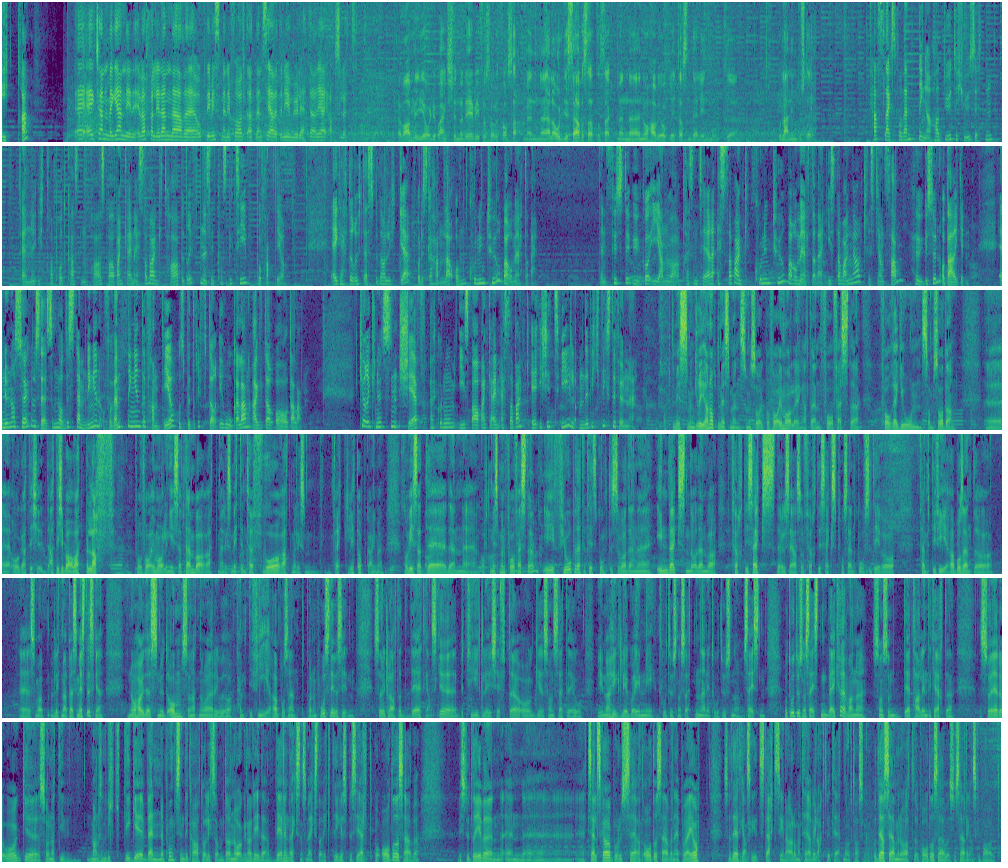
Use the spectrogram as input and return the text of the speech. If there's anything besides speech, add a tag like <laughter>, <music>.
Ytra. Jeg, jeg kjenner meg igjen i, i hvert fall i den der eh, optimismen i forhold til at en ser etter nye muligheter. Det gjør absolutt. Det var mye i oljebransjen, og det er vi for så vidt fortsatt. Men, eller oljeservice, rett og slett. Men uh, nå har vi òg vridd oss en del inn mot, uh, mot landindustri. Hva slags forventninger har du til 2017? Denne ytre podkasten fra Sparebank1 SR-Bank tar bedriftene sitt perspektiv på framtida. Jeg heter Ruth Espedal Lykke, og det skal handle om Konjunkturbarometeret. Den første uka i januar presenterer SR-Bank Konjunkturbarometeret i Stavanger, Kristiansand, Haugesund og Bergen. En undersøkelse som nådde stemningen og forventningen til framtida hos bedrifter i Rogaland, Agder og Hordaland. Kyrre Knutsen, sjeføkonom i Sparebank1 SR-Bank, er ikke i tvil om det viktigste funnet. Optimismen, Gryende optimismen som vi så på forrige måling, at den får feste for regionen som sådan. Eh, og at det, ikke, at det ikke bare var et blaff på forrige måling i september, at vi liksom etter en tøff vår at vi liksom fikk litt oppgang. Men nå viser at det, den eh, optimismen får feste. I fjor på dette tidspunktet så var denne indeksen da, den var 46, dvs. Si altså 46% positive og 54 og som var litt mer pessimistiske. Nå har jo det snudd om, sånn at nå er det jo 54% på den positive siden. Så det er klart at det er et ganske betydelig skifte, og sånn sett er det jo mye mer hyggelig å gå inn i 2017 enn i 2016. Og 2016 ble krevende, sånn som det tallet indikerte. Så er det òg eh, sånn at de, man har liksom viktige vendepunktsindikatorer. Liksom. Det er noen av de der delindeksene som er ekstra viktige, spesielt på ordrereserve. Hvis du driver en, en, eh, et selskap og du ser at ordreserven er på vei opp, så det er et ganske sterkt signal om at her vil aktiviteten òg ta seg opp. Og Der ser vi nå at på ordreserve så ser det ganske bra ut.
